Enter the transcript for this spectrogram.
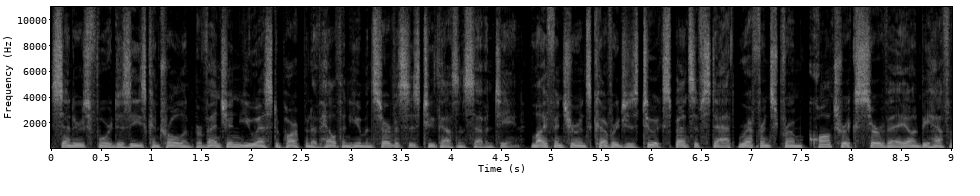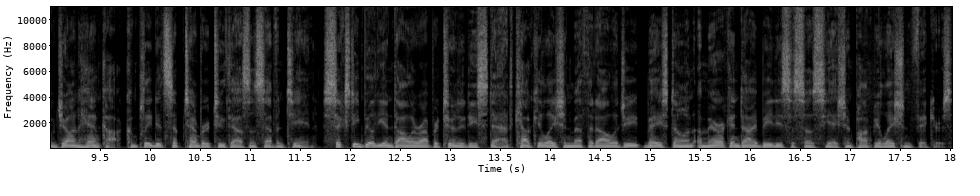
Centers for Disease Control and Prevention, U.S. Department of Health and Human Services 2017. Life insurance coverage is too expensive stat referenced from Qualtrics survey on behalf of John Hancock, completed September 2017. $60 billion opportunity stat calculation methodology based on American Diabetes Association population figures,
